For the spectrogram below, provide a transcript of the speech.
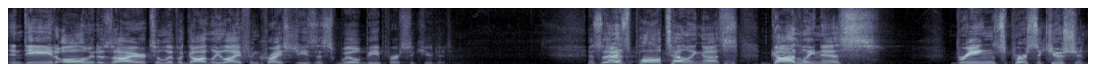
Indeed, all who desire to live a godly life in Christ Jesus will be persecuted. And so that is Paul telling us godliness brings persecution.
